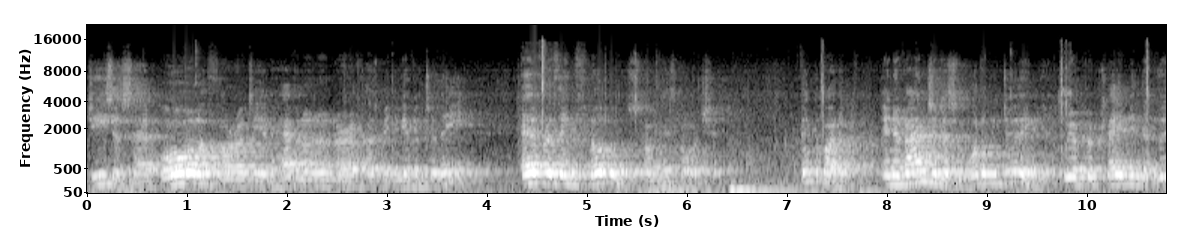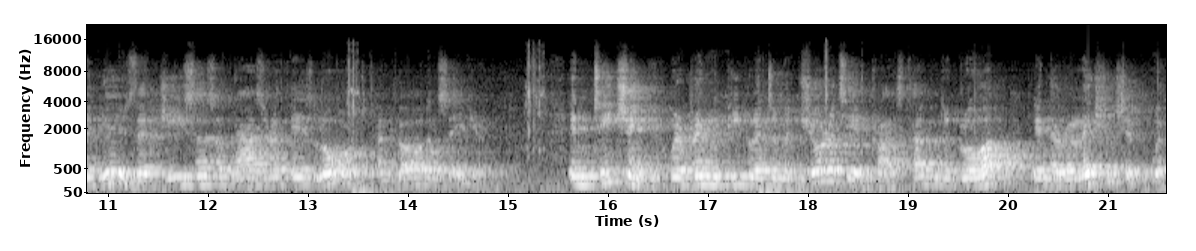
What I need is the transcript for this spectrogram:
Jesus said, All authority in heaven and on earth has been given to me. Everything flows from his Lordship. Think about it. In evangelism, what are we doing? We are proclaiming the good news that Jesus of Nazareth is Lord and God and Saviour. In teaching, we're bringing people into maturity in Christ, helping to grow up in their relationship with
